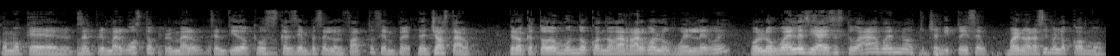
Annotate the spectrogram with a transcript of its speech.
como que el, pues, el primer gusto, el primer sentido que usas casi siempre es el olfato, siempre. De hecho, hasta creo que todo el mundo cuando agarra algo lo huele, güey. Pues lo hueles y ya dices tú, ah, bueno, tu changuito dice, bueno, ahora sí me lo como.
